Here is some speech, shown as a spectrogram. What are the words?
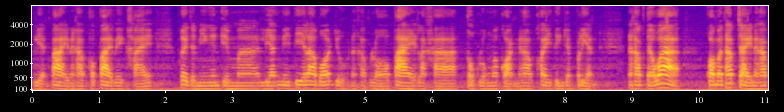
เปลี่ยนป้ายนะครับเอาป้ายไปขาย เพื่อจะมีเงินเอ็มมาเลี้ยงในตี้ล่าบอสอยู่นะครับรอป้ายราคาตกลงมาก่อนนะครับ ค่อยถึงจะเปลี่ยนนะครับ แต่ว่าความประทับใจนะครับ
